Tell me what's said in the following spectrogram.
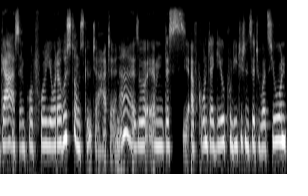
Gas im Portfolio oder Rüstungsgüter hatte. Ne? Also ähm, das aufgrund der geopolitischen Situation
